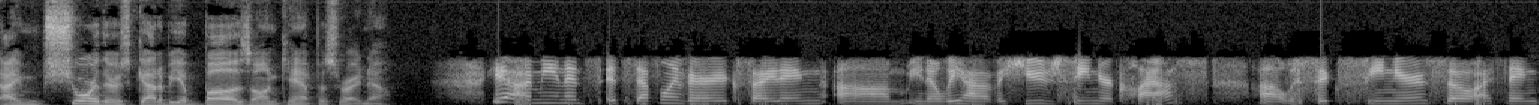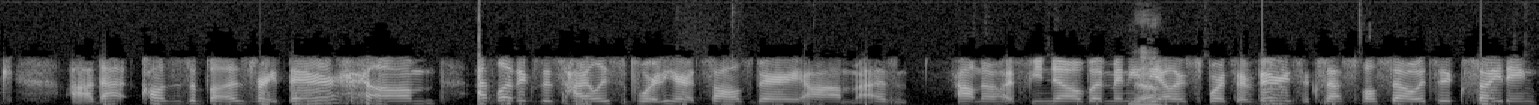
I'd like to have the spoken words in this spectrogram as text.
I'm sure there's got to be a buzz on campus right now. Yeah, I mean it's it's definitely very exciting. Um, you know, we have a huge senior class uh, with six seniors, so I think uh, that causes a buzz right there. Um, athletics is highly supported here at Salisbury. Um, as I don't know if you know, but many Yeah. of the other sports are very successful, so it's exciting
